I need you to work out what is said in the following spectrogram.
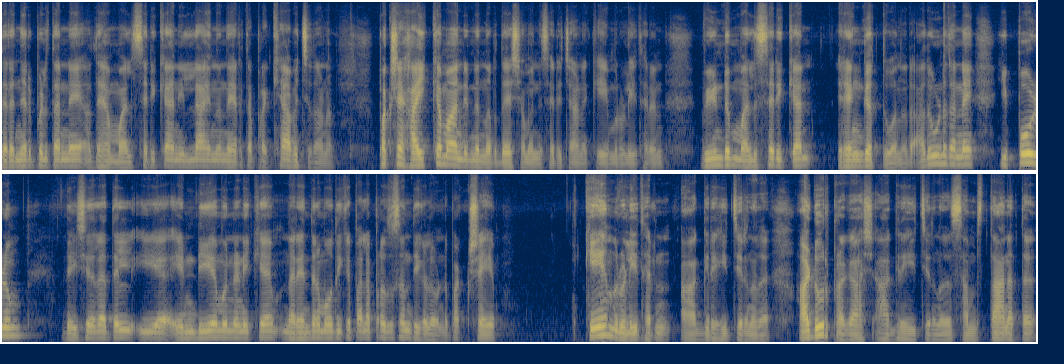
തെരഞ്ഞെടുപ്പിൽ തന്നെ അദ്ദേഹം മത്സരിക്കാനില്ല എന്ന് നേരത്തെ പ്രഖ്യാപിച്ചതാണ്. പക്ഷേ ഹൈക്കമാൻഡിന്റെ നിർദ്ദേശമനുസരിച്ചാണ് കെ മുരളീധരൻ വീണ്ടും മത്സരിക്കാൻ രംഗത്ത് വന്നത്. അതുകൊണ്ട് തന്നെ ഇപ്പോഴും ദേശീയതലത്തിൽ ഈ എൻ ഡി എ മുന്നണിക്ക് നരേന്ദ്രമോദിക്ക് പല പ്രതിസന്ധികളുണ്ട്. പക്ഷേ കെ. മുരളീധരൻ ആഗ്രഹിച്ചിരുന്നത് അടൂർ പ്രകാശ് ആഗ്രഹിച്ചിരുന്നത് സംസ്ഥാനത്ത്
